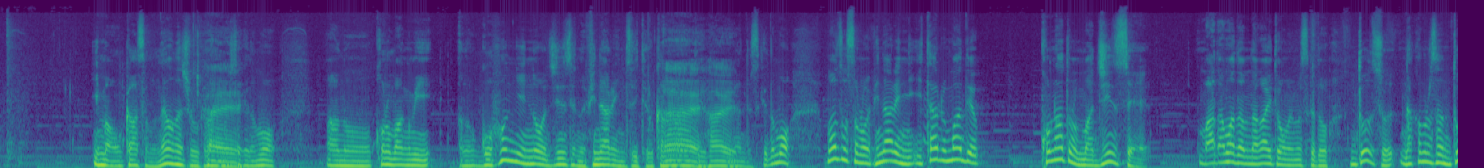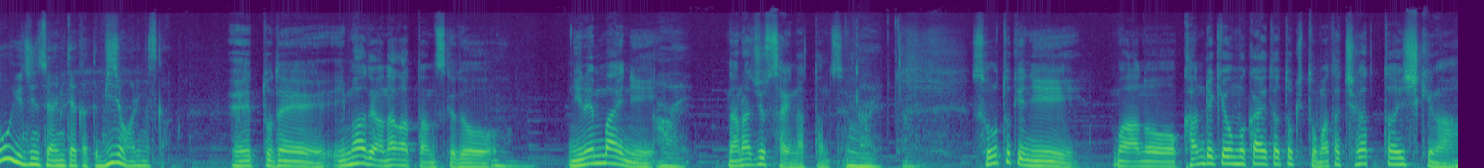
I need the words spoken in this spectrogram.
今お母さんのねお話を伺いましたけども、あのこの番組あのご本人の人生のフィナーレについて伺うという番組なんですけども、まずそのフィナーレに至るまでこの後のまあ人生まだまだ長いと思いますけどどうでしょう？中村さんどういう人生を歩みたいかってビジョンありますか？えーっとね今まではなかったんですけど、2年前にはい。70歳になったんですよ。はい。その時に、まあ、あの還暦を迎えた時とまた違った意識が、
